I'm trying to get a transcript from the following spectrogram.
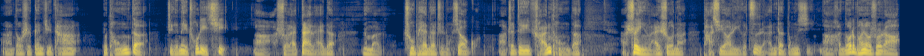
啊都是根据它不同的这个内处理器啊所来带来的那么出片的这种效果。啊，这对于传统的啊摄影来说呢，它需要一个自然的东西啊。很多的朋友说啊，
